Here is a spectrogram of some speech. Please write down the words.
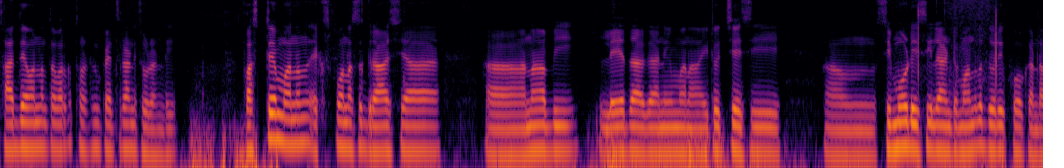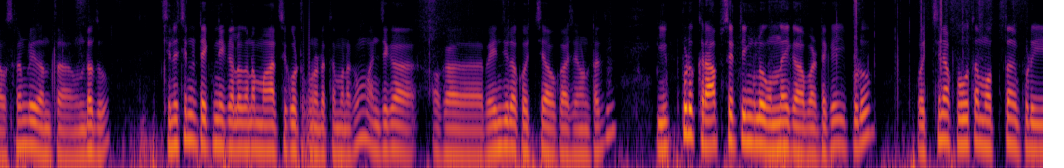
సాధ్యమైనంత వరకు తోటని పెంచడానికి చూడండి. ఫస్ట్ టైం మనం ఎక్స్పోనస్ గ్రాషియా అనాబి లేదా కానీ మన ఇటు వచ్చేసి సిమోడిసి ఇలాంటి మందులు దొరికిపోకండి. అవసరం లేదు అంత ఉండదు. చిన్న చిన్న టెక్నికల్ కూడా మార్చి కొట్టుకున్నట్టయితే మనకు మంచిగా ఒక రేంజ్లోకి వచ్చే అవకాశం ఉంటుంది. ఇప్పుడు క్రాప్ సెట్టింగ్లో ఉన్నాయి కాబట్టి ఇప్పుడు వచ్చిన పూత మొత్తం ఇప్పుడు ఈ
